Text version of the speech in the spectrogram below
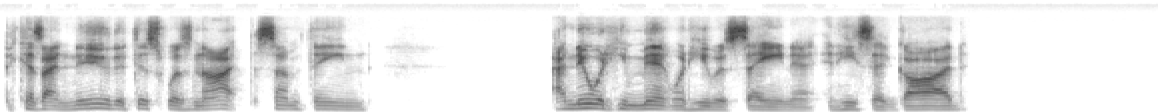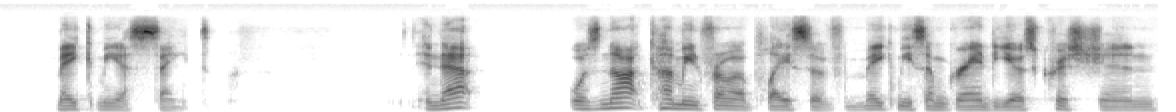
because I knew that this was not something. I knew what he meant when he was saying it, and he said, "God, make me a saint," and that was not coming from a place of make me some grandiose Christian,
